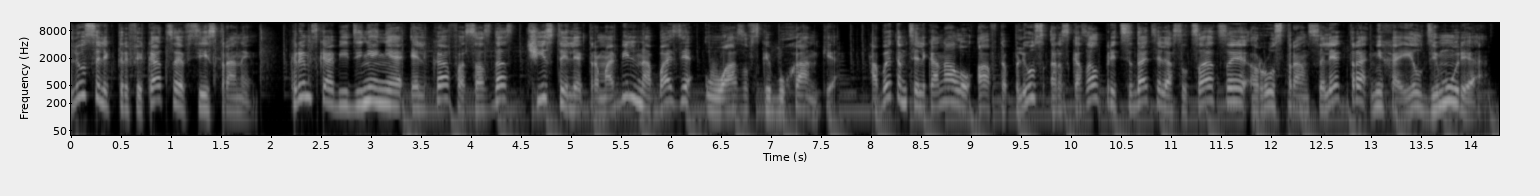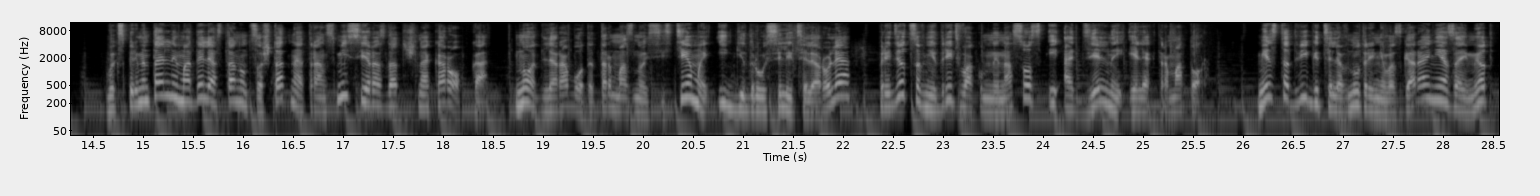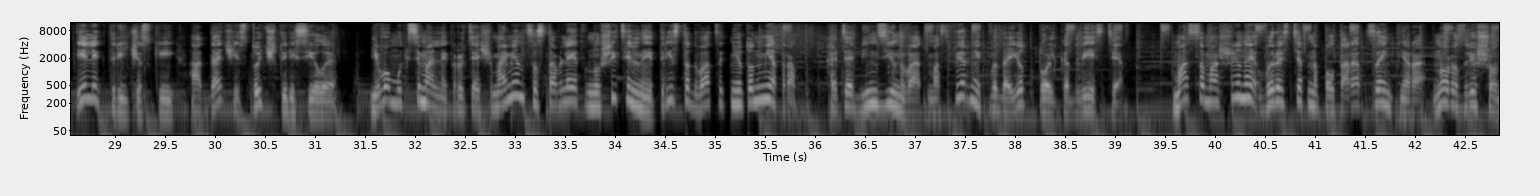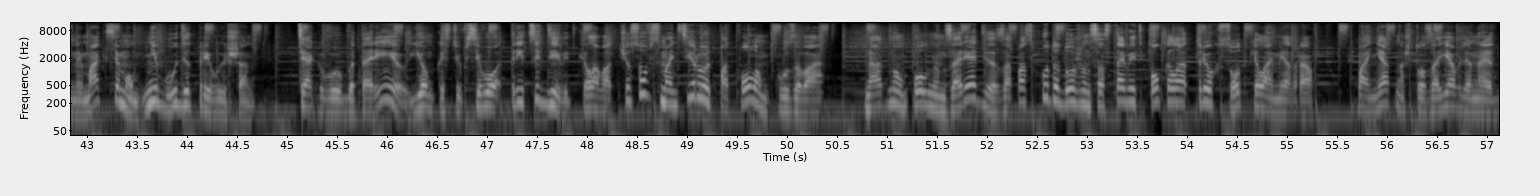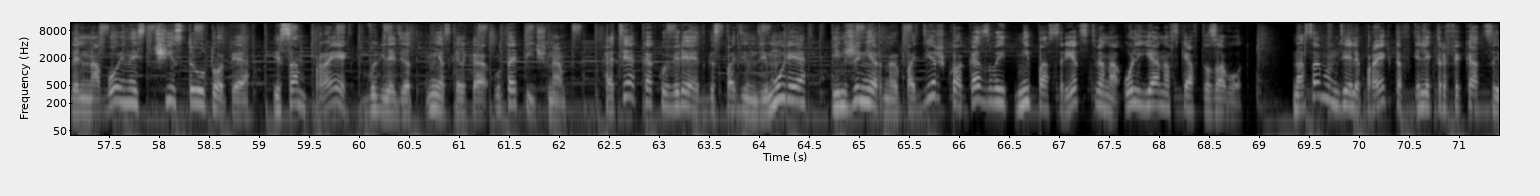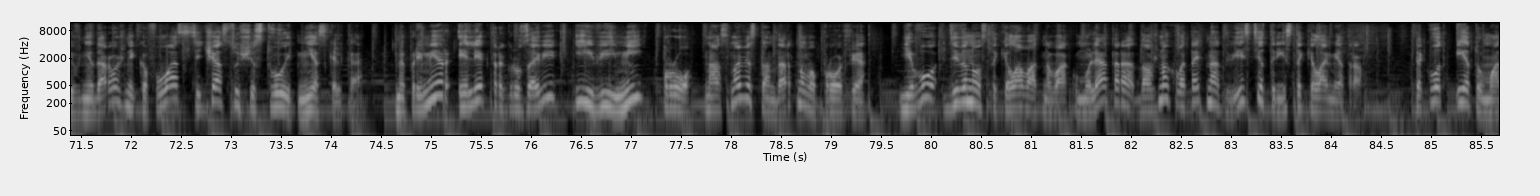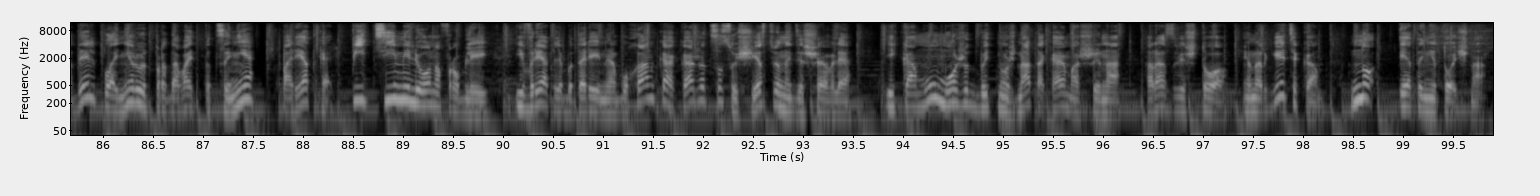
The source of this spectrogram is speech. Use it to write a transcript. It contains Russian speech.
плюс электрификация всей страны. Крымское объединение «Элькафа» создаст чистый электромобиль на базе УАЗовской буханки. Об этом телеканалу «Авто Плюс» рассказал председатель ассоциации «Рустранселектро» Михаил Димурия. В экспериментальной модели останутся штатная трансмиссия и раздаточная коробка, но для работы тормозной системы и гидроусилителя руля придется внедрить вакуумный насос и отдельный электромотор. Место двигателя внутреннего сгорания займет электрический, отдачей 104 силы. Его максимальный крутящий момент составляет внушительные 320 ньютон-метров, хотя бензиновый атмосферник выдает только 200. Масса машины вырастет на полтора центнера, но разрешенный максимум не будет превышен. Тяговую батарею емкостью всего 39 кВт-часов смонтируют под полом кузова. На одном полном заряде запас хода должен составить около 300 километров. Понятно, что заявленная дальнобойность — чистая утопия, и сам проект выглядит несколько утопично. Хотя, как уверяет господин Димурия, инженерную поддержку оказывает непосредственно Ульяновский автозавод. На самом деле проектов электрификации внедорожников у вас сейчас существует несколько. Например, электрогрузовик EVMi Pro на основе стандартного профи. Его 90 киловаттного аккумулятора должно хватать на 200-300 километров. Так вот, эту модель планируют продавать по цене порядка 5 миллионов рублей, и вряд ли батарейная буханка окажется существенно дешевле. И кому может быть нужна такая машина? Разве что энергетикам? Но это не точно.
